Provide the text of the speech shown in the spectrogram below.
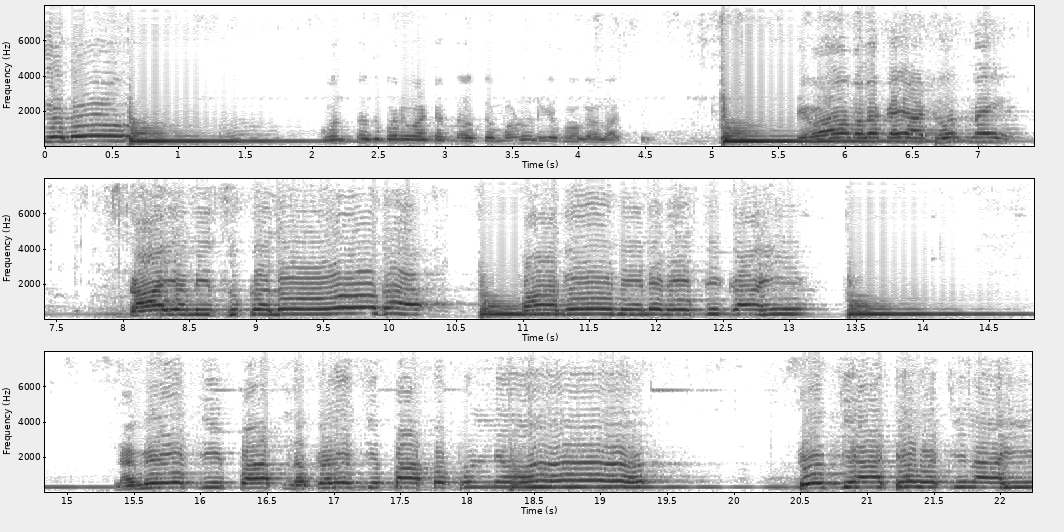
गेलो. कोणतंच बरं वाटत नव्हतं म्हणून हे बघावं लागते. तेव्हा मला काही आठवत नाही. काय मी चुकलो गा? मागे नेण्याची काही. न मिळेची पाप न कळेची पाप पुण्य. त्याची आठवची नाही.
